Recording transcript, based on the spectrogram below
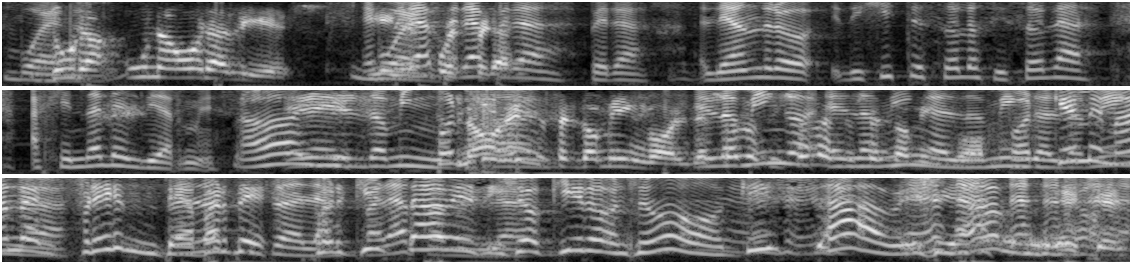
Dura una hora diez. Espera, espera, espera, espera. Leandro, dijiste solos y solas, agendale el viernes. Ay, el domingo. No, ese es el domingo. El, domingo, el, domingo, el domingo, ¿Por qué me manda al frente? Aparte, ¿por qué sabes si yo quiero o no? ¿Qué sabes, Leandro? Es que,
